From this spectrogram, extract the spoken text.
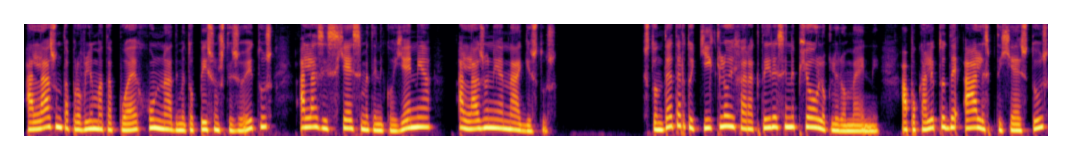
αλλάζουν τα προβλήματα που έχουν να αντιμετωπίσουν στη ζωή τους, αλλάζει η σχέση με την οικογένεια, αλλάζουν οι ανάγκες τους. Στον τέταρτο κύκλο οι χαρακτήρες είναι πιο ολοκληρωμένοι. Αποκαλύπτονται άλλες πτυχές τους,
